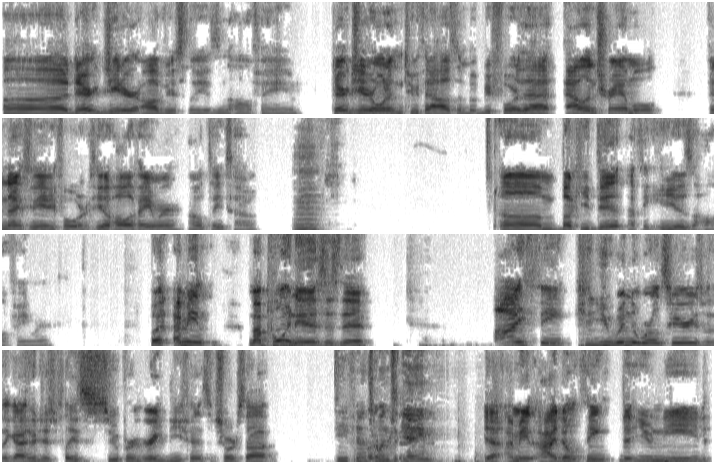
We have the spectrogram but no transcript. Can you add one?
Uh, Derek Jeter obviously is in the Hall of Fame. Derek Jeter won it in 2000, but before that, Alan Trammell in 1984. Is he a Hall of Famer? I don't think so. Mm. Um, Bucky Dent, I think he is a Hall of Famer. But I mean, my point is, is that I think can you win the World Series with a guy who just plays super great defense at shortstop? Defense 100%. wins the game. Yeah, I mean, I don't think that you need,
